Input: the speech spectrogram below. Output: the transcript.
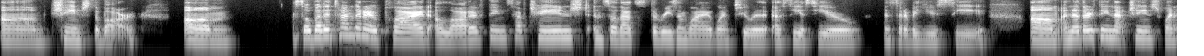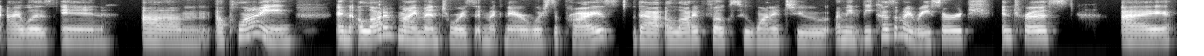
um, change the bar. Um, so by the time that I applied, a lot of things have changed. And so that's the reason why I went to a, a CSU instead of a UC. Um, another thing that changed when I was in um, applying, and a lot of my mentors at McNair were surprised that a lot of folks who wanted to, I mean, because of my research interest, I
